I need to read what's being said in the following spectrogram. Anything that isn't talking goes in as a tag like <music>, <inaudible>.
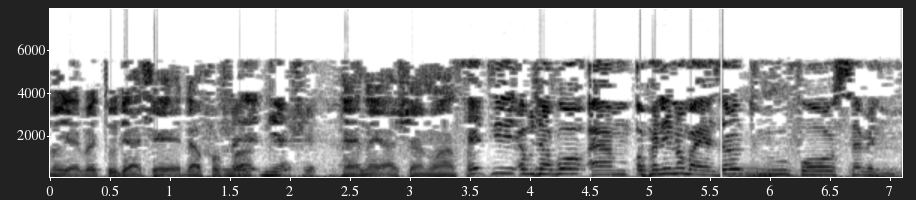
No, yeah, but today I share that for fun. Yeah, share. And I share no. Eighty, I'm sorry, um, opening number zero two four seven.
